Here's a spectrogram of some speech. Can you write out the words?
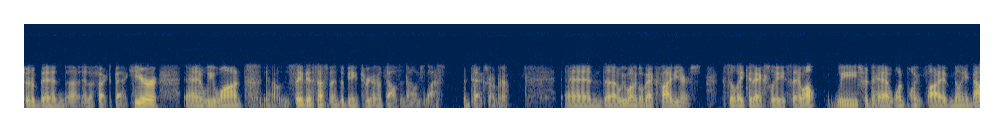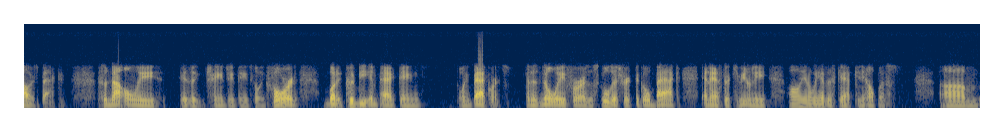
should have been uh, in effect back here, and we want you know say the assessment up being three hundred thousand dollars less in tax revenue, and uh, we want to go back five years, so they could actually say, well, we should have one point five million dollars back. So not only is it changing things going forward, but it could be impacting going backwards. And there's no way for as a school district to go back and ask their community, oh, you know, we have this gap. Can you help us? Um,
